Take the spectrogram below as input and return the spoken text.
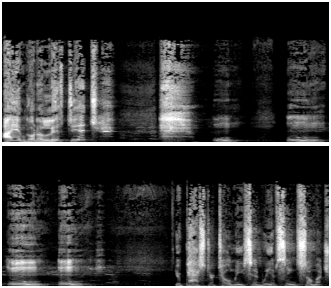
I am going to lift it. Mm, mm, mm, mm. Your pastor told me, he said, We have seen so much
